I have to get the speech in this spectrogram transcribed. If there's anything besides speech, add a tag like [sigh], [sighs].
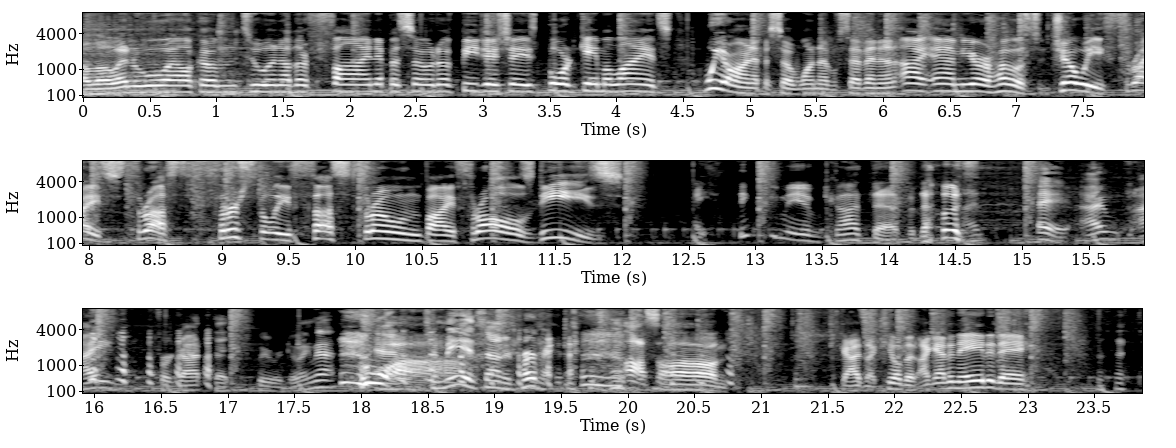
Hello and welcome to another fine episode of BJ Shea's Board Game Alliance. We are on episode 107, and I am your host, Joey Thrice Thrust, thirstily thus thrown by Thralls D's. I think you may have got that, but that was Hey, I I [laughs] forgot that we were doing that. And to me, it sounded perfect. [laughs] Awesome. Guys, I killed it. I got an A today.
